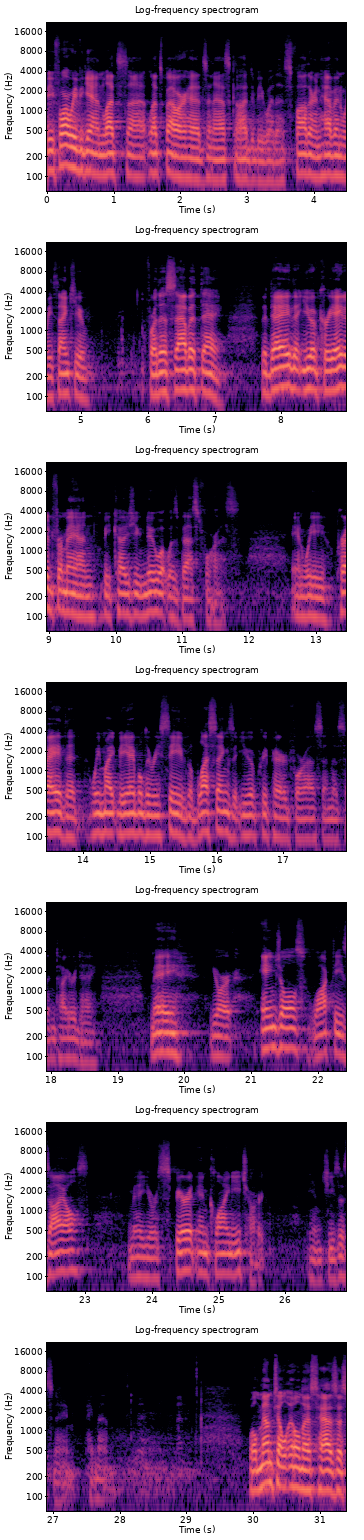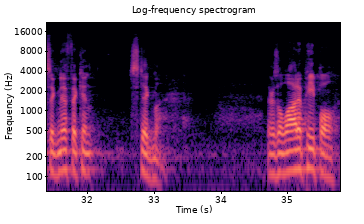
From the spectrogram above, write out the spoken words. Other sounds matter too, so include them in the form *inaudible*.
Before we begin, let's, uh, let's bow our heads and ask God to be with us. Father in heaven, we thank you for this Sabbath day, the day that you have created for man because you knew what was best for us. And we pray that we might be able to receive the blessings that you have prepared for us in this entire day. May your angels walk these aisles. May your spirit incline each heart. In Jesus' name, amen. Well, mental illness has a significant stigma. There's a lot of people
